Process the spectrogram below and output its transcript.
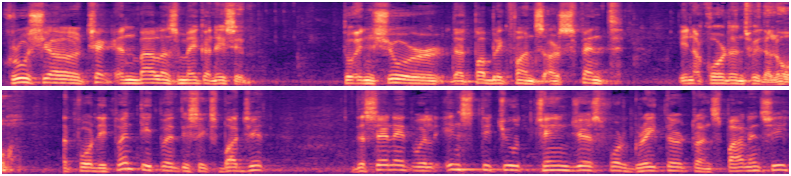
crucial check and balance mechanism to ensure that public funds are spent in accordance with the law. For the 2026 budget, the Senate will institute changes for greater transparency,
